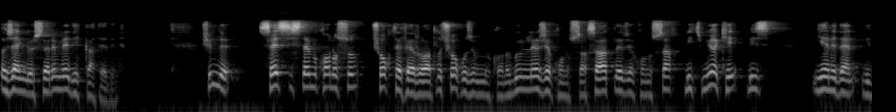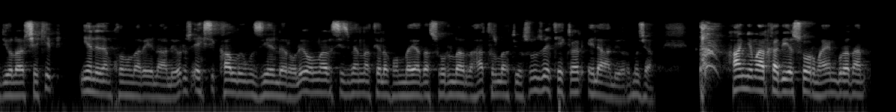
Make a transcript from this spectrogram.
özen gösterin ve dikkat edin. Şimdi ses sistemi konusu çok teferruatlı, çok uzun bir konu. Günlerce konuşsak, saatlerce konuşsak bitmiyor ki biz yeniden videolar çekip yeniden konuları ele alıyoruz. Eksik kaldığımız yerler oluyor. Onları siz benimle telefonda ya da sorularda hatırlatıyorsunuz ve tekrar ele alıyorum hocam. Hangi marka diye sormayın. Buradan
